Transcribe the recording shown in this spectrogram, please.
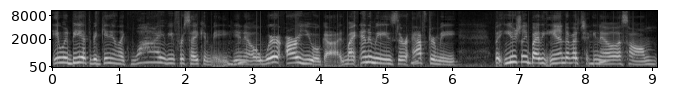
it would be at the beginning like, Why have you forsaken me? You mm-hmm. know, where are you, O God? My enemies, they're mm-hmm. after me but usually by the end of a, mm-hmm. you know, a psalm,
